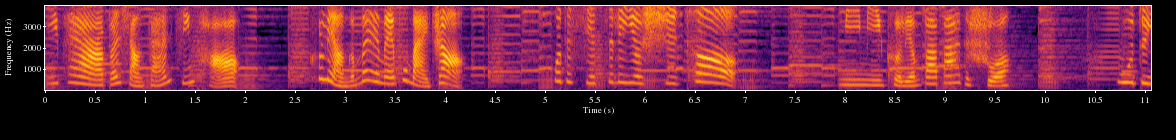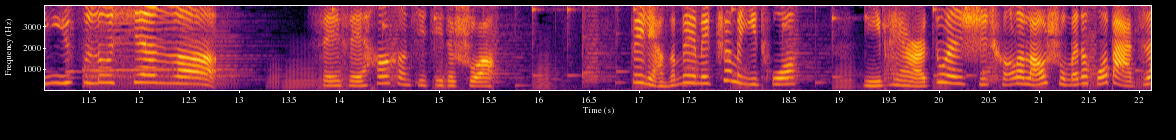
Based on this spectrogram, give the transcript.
尼佩尔本想赶紧跑，可两个妹妹不买账。我的鞋子里有石头，咪咪可怜巴巴地说：“我的衣服露馅了。”菲菲哼哼唧唧地说：“被两个妹妹这么一拖，尼佩尔顿时成了老鼠们的活靶子，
